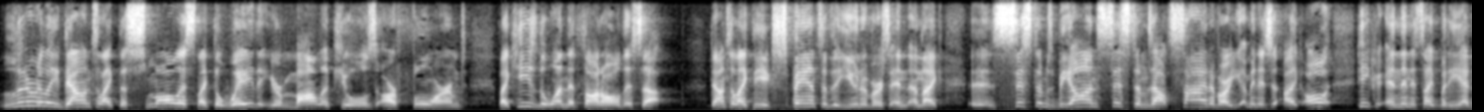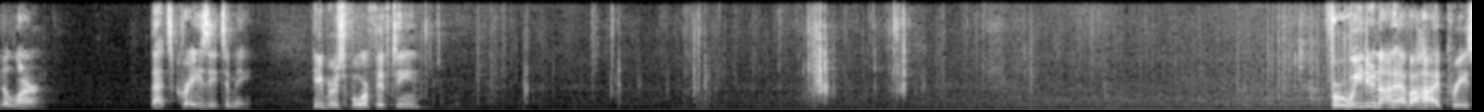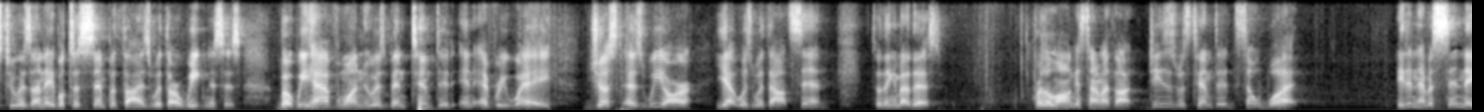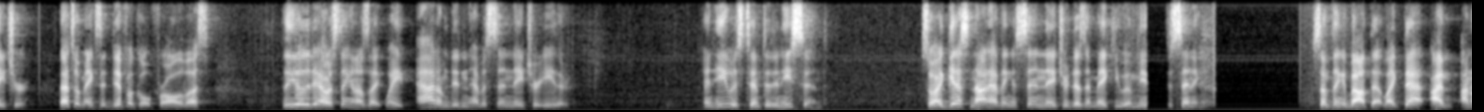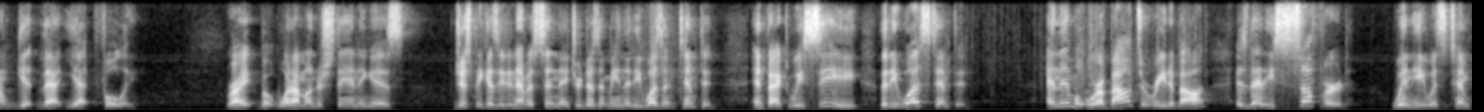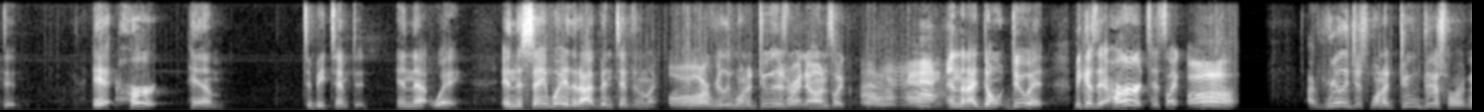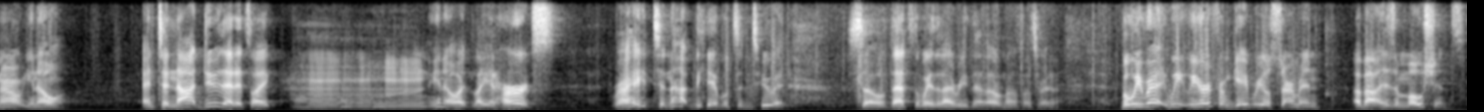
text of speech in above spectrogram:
literally down to like the smallest, like the way that your molecules are formed, like he's the one that thought all this up down to like the expanse of the universe and, and like uh, systems beyond systems outside of our i mean it's like all he and then it's like but he had to learn. That's crazy to me. Hebrews 4 15 For we do not have a high priest who is unable to sympathize with our weaknesses, but we have one who has been tempted in every way, just as we are, yet was without sin. So think about this. For the longest time, I thought, Jesus was tempted, so what? He didn't have a sin nature. That's what makes it difficult for all of us. The other day, I was thinking, I was like, wait, Adam didn't have a sin nature either. And he was tempted and he sinned. So I guess not having a sin nature doesn't make you immune to sinning. Something about that. Like that, I'm, I don't get that yet fully. Right? But what I'm understanding is just because he didn't have a sin nature doesn't mean that he wasn't tempted. In fact, we see that he was tempted. And then what we're about to read about is that he suffered when he was tempted. It hurt him to be tempted in that way. In the same way that I've been tempted, I'm like, oh, I really want to do this right now. And it's like, and then I don't do it because it hurts. It's like, oh, I really just want to do this right now, you know? And to not do that, it's like, you know, it, like it hurts right? To not be able to do it. So that's the way that I read that. I don't know if that's right. But we read we, we heard from Gabriel's sermon about his emotions.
